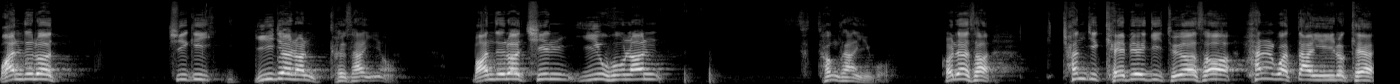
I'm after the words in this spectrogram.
만들어지기 이전은 괴상이요. 만들어진 이후는 성상이고. 그래서 천지 개벽이 되어서 하늘과 땅이 이렇게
